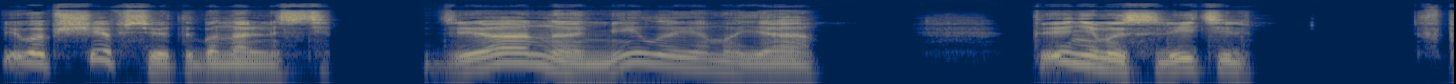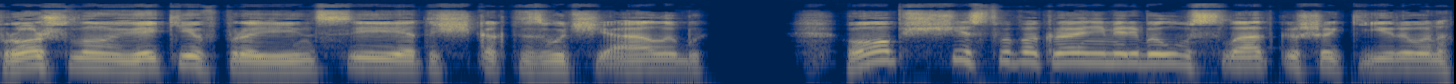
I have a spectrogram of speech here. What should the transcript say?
И вообще все это банальности. Диана, милая моя, ты не мыслитель, в прошлом веке в провинции это еще как-то звучало бы. Общество, по крайней мере, было бы сладко шокировано,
